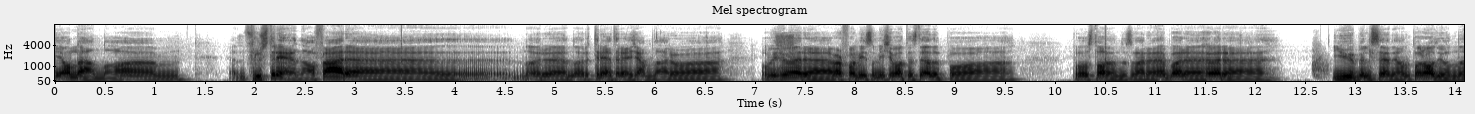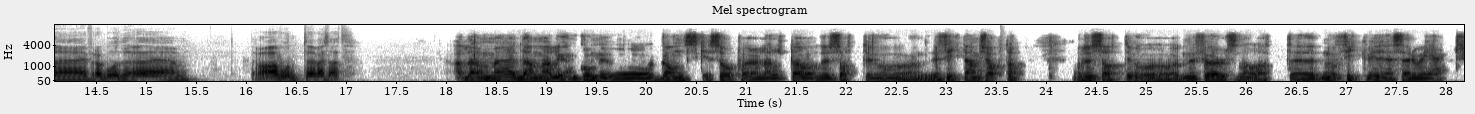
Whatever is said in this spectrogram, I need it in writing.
i alle ender. Um, en frustrerende affære når 3-3 kommer der. Og, og, vi hører, i hvert fall vi som ikke var til stede på, på stadion, dessverre, bare hører jubelscenene på radioen eh, fra Bodø. Det var vondt, Veiseth. Ja, de, de, meldingene kom jo ganske så parallelt, da, og du satt jo Du fikk dem kjapt, da. Og du satt jo med følelsen av at uh, nå fikk vi det servert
